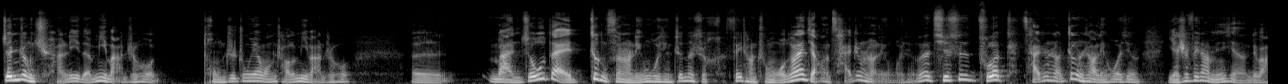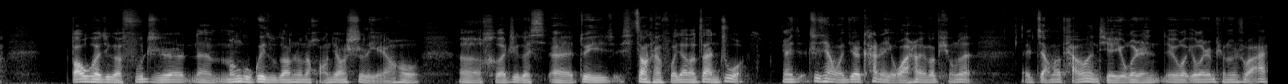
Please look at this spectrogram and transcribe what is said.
真正权力的密码之后。统治中原王朝的密码之后，呃，满洲在政策上灵活性真的是非常充分。我刚才讲了财政上灵活性，那其实除了财政上、政治上灵活性也是非常明显的，对吧？包括这个扶植那蒙古贵族当中的黄教势力，然后呃和这个呃对藏传佛教的赞助。那，之前我记得看着有网上有个评论，呃，讲到台湾问题，有个人有有个人评论说，哎，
